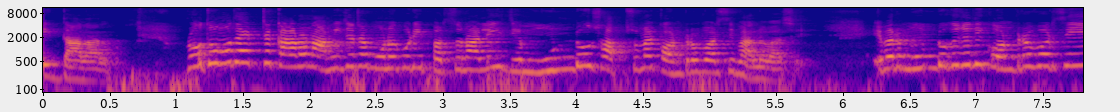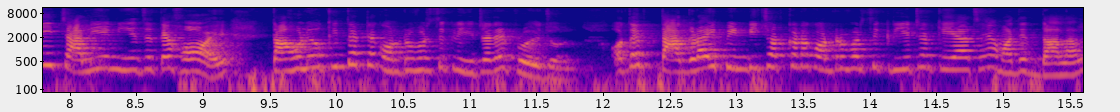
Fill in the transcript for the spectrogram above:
এই দালাল। প্রথমত একটা কারণ আমি যেটা মনে করি পার্সোনালি যে মুন্ডু সবসময় কন্ট্রোভার্সি ভালোবাসে। এবার মুন্ডুকে যদি কন্ট্রোভার্সি চালিয়ে নিয়ে যেতে হয়, তাহলেও কিন্তু একটা কন্ট্রোভার্সি ক্রিয়েটারের প্রয়োজন। অতএব তাগড়াই, পিন্ডি চটকানো কন্ট্রোভার্সি ক্রিয়েটার কে আছে আমাদের দালাল?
